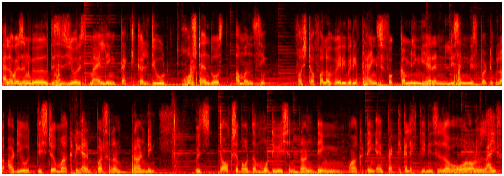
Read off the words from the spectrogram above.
Hello guys and girls, this is your smiling practical dude, host and host Aman Singh. First of all, a very very thanks for coming here and listening this particular audio digital marketing and personal branding, which talks about the motivation, branding, marketing, and practical experiences of overall life.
